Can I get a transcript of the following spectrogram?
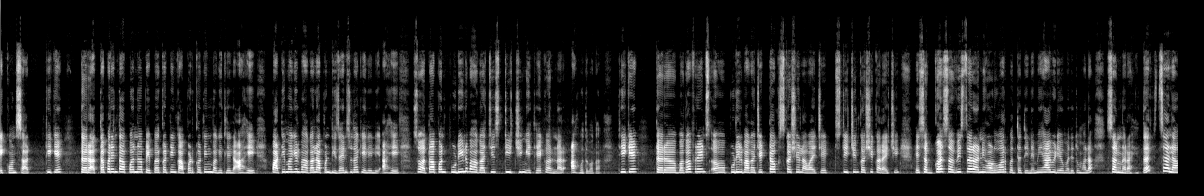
एकोणसाठ ठीक आहे? तर आत्तापर्यंत आपण पेपर कटिंग कापड कटिंग बघितलेलं आहे. पाठीमागील भागाला आपण डिझाईनसुद्धा केलेली आहे. सो आता आपण पुढील भागाची स्टिचिंग इथे करणार आहोत बघा. ठीक आहे? तर बघा फ्रेंड्स पुढील भागाचे टक्स कसे लावायचे स्टिचिंग कशी करायची हे सगळं सविस्तर आणि हळूवार पद्धतीने मी ह्या व्हिडिओमध्ये तुम्हाला सांगणार आहे. तर चला.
